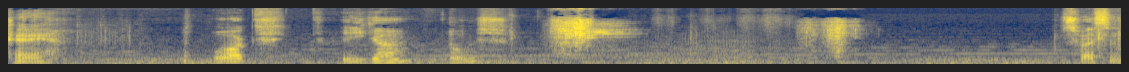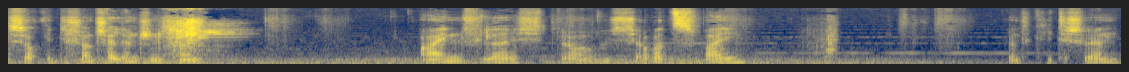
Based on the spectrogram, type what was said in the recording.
Okay. Ork Krieger, glaube ich. Ich weiß nicht, ob wir die schon challengen können. Einen vielleicht, glaube ich, aber zwei könnte kritisch werden.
